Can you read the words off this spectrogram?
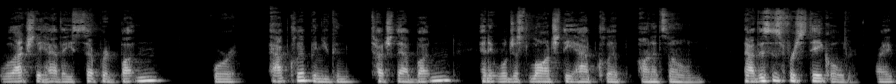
will actually have a separate button for app clip and you can touch that button and it will just launch the app clip on its own. Now, this is for stakeholders, right?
